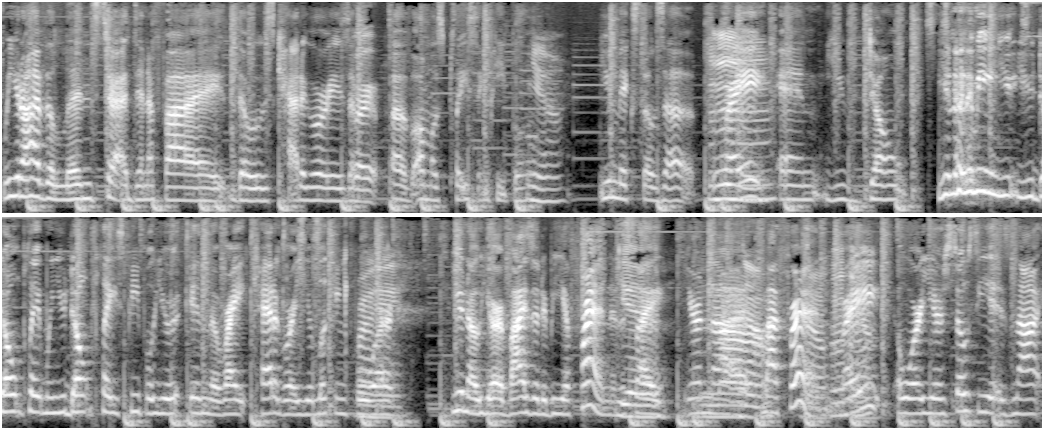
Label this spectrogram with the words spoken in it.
When you don't have the lens to identify those categories of, Right. of almost placing people, Yeah. you mix those up, right? And you don't, you know what I mean? You you don't play when you don't place people, you're in the right category. You're looking for, Right. You know, your advisor to be a friend, and Yeah. it's like you're not No. my friend, No. right? Or your associate is not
